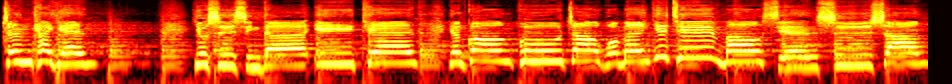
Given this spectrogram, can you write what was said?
睁开眼，又是新的一天，阳光普照，我们一起冒险。世上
